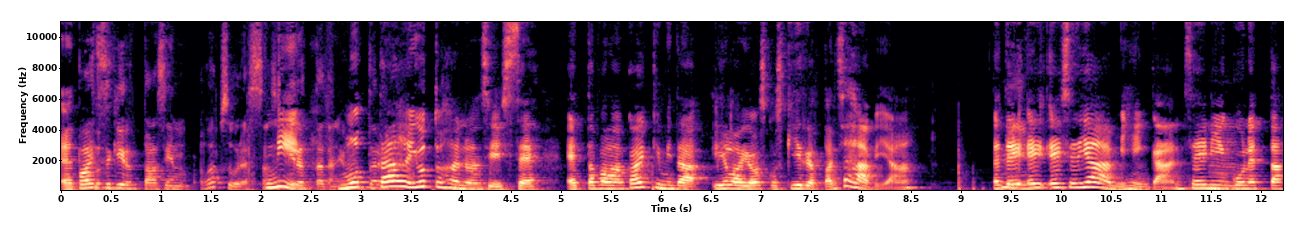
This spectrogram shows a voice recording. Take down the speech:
Et, Paitsi se kirjoittaa siinä lapsuudessa. Niin, mutta tämähän juttuhan on siis se, että tavallaan kaikki mitä Lila joskus kirjoittaa, niin se häviää. Että Niin. ei, ei, ei se jää mihinkään. Se ei niin kuin, että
